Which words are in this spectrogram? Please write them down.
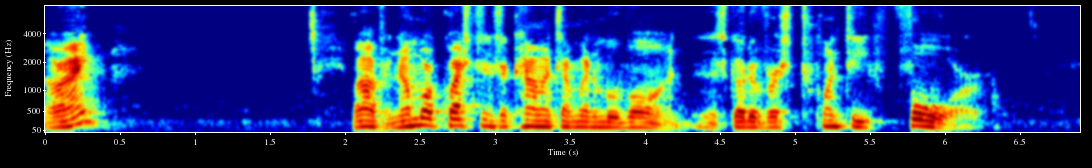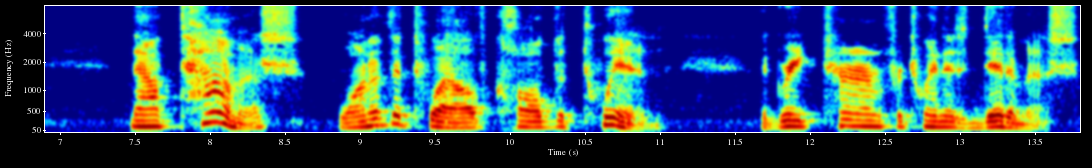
All right. Well, if no more questions or comments, I'm going to move on. Let's go to verse 24. Now, Thomas, one of the twelve, called the twin. The Greek term for twin is didymus.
